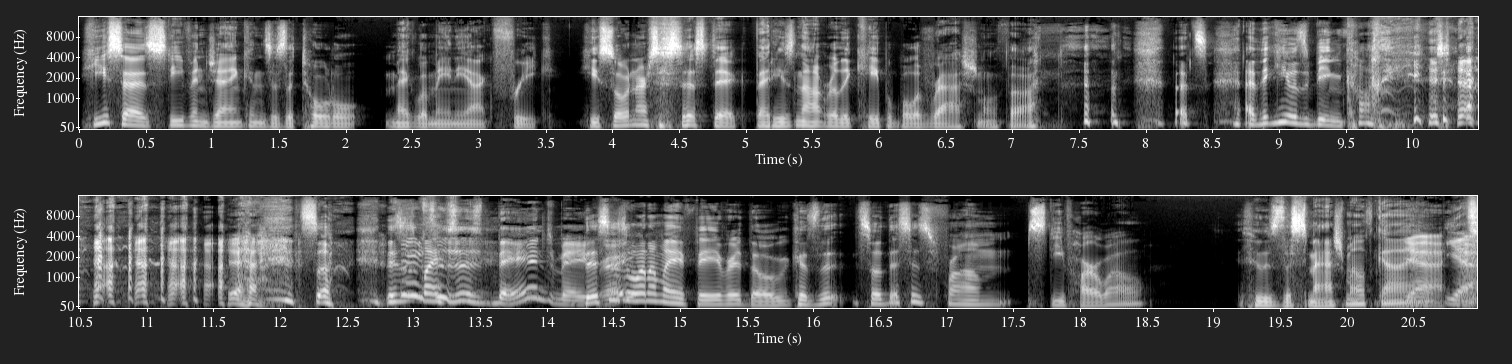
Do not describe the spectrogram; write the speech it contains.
He says Stephen Jenkins is a total megalomaniac freak. He's so narcissistic that he's not really capable of rational thought. That's I think he was being kind. Yeah. so this is my this is his bandmate. this is one of my favorite though because th- so this is from Steve Harwell, who's the Smash Mouth guy. Yeah. Yeah.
